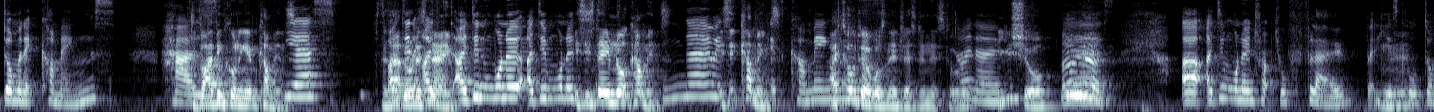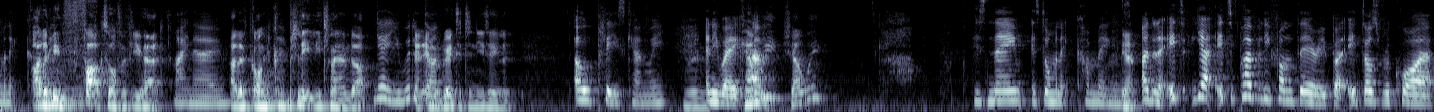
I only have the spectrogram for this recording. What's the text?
Dominic Cummings has. Have I been calling him Cummings? Yes. Is that not didn't, his I, name? I didn't want to. I didn't want to. Is his name not Cummins? No, it's, Is it Cummings? It's Cummings. I told you I wasn't interested in this story. I know. Are you sure? Oh, Yes. yeah. Uh, I didn't want to interrupt your flow, but he is called Dominic Cummings. I'd have been fucked off if you had. I know. I'd have gone completely clammed up. Yeah, you would have and done. emigrated to New Zealand. Oh, please, can we? Anyway, Can um, we? Shall we? His name is Dominic Cummings. Yeah. I don't know. It's yeah, it's a perfectly fun theory, but it does require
